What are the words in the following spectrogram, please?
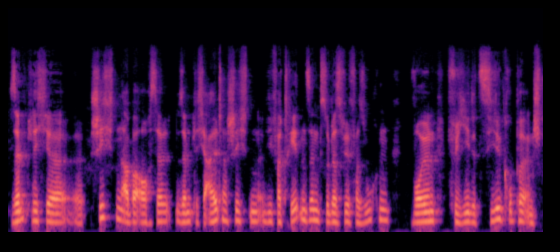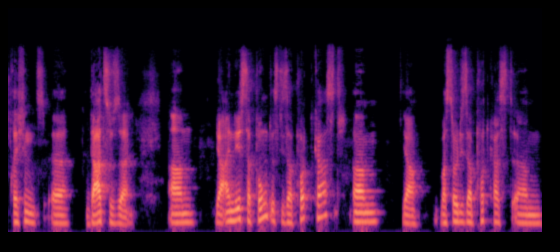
sämtliche äh, Schichten, aber auch sämtliche Altersschichten, die vertreten sind, sodass wir versuchen wollen, für jede Zielgruppe entsprechend äh, da zu sein. Ähm, ja, ein nächster Punkt ist dieser Podcast. Ähm, ja, was soll dieser Podcast ähm,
